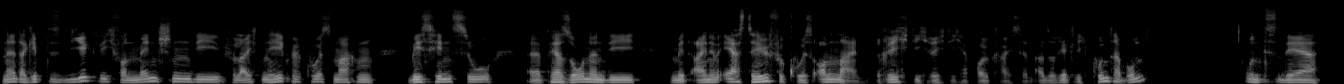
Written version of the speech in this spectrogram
Ne? Da gibt es wirklich von Menschen, die vielleicht einen Häkelkurs machen, bis hin zu äh, Personen, die mit einem Erste-Hilfe-Kurs online richtig, richtig erfolgreich sind. Also wirklich kunterbunt. Und der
